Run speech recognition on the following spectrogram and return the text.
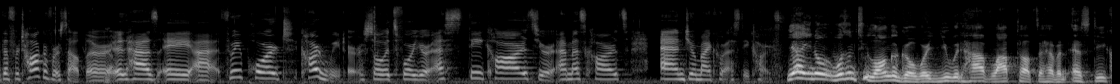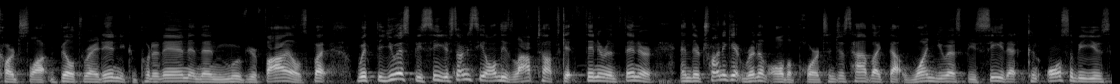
the photographers out there. Yeah. It has a uh, three-port card reader, so it's for your SD cards, your MS cards, and your micro SD cards. Yeah, you know, it wasn't too long ago where you would have laptops that have an SD card slot built right in. You could put it in and then move your files. But with the USB-C, you're starting to see all these laptops get thinner and thinner, and they're trying to get rid of all the ports and just have have like that one USB-C that can also be used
